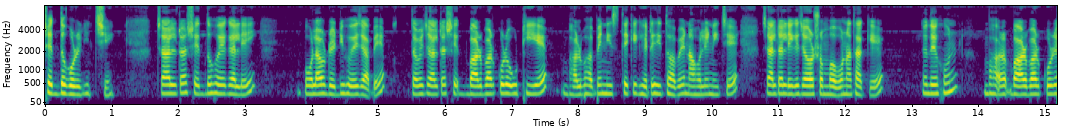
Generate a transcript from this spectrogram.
সেদ্ধ করে নিচ্ছি। চালটা সেদ্ধ হয়ে গেলেই পোলাও রেডি হয়ে যাবে। তবে চালটা সে বারবার করে উঠিয়ে ভালোভাবে নিচ থেকে ঘেটে দিতে হবে, না হলে নিচে চালটা লেগে যাওয়ার সম্ভাবনা থাকে। তো দেখুন বারবার করে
